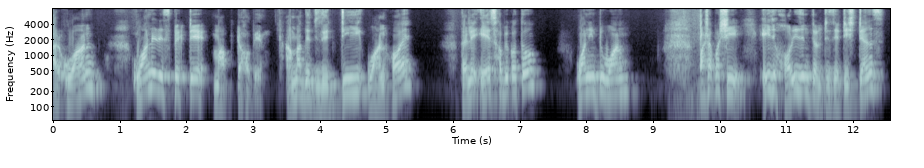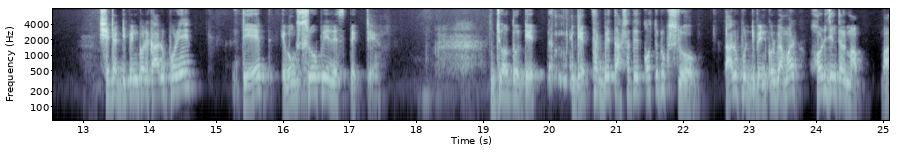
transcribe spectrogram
আর ওয়ান ওয়ানের রেসপেক্টে মাপটা হবে। আমাদের যদি ডি ওয়ান হয়, তাহলে এস হবে কত? ওয়ান ইন্টু ওয়ান পাশাপাশি এই যে হরিজেন্টালটি যে ডিস্টেন্স সেটা ডিপেন্ড করে কার উপরে? ডেপথ এবং স্লোপের রেসপেক্টে যত ডেপ ডেপ থাকবে, তার সাথে কতটুকু স্লোপ তার উপর ডিপেন্ড করবে আমার হরিজেন্টাল মাপ বা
